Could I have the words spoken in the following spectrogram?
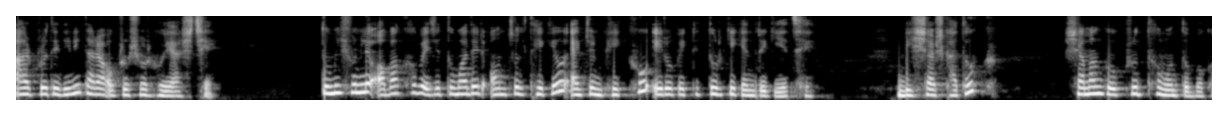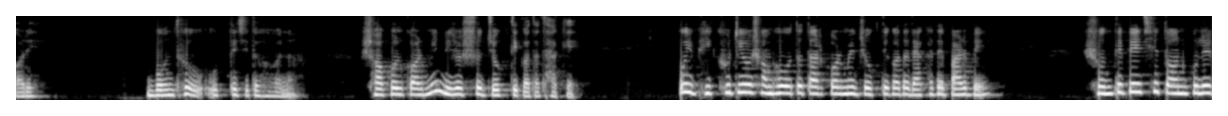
আর প্রতিদিনই তারা অগ্রসর হয়ে আসছে। তুমি শুনলে অবাক হবে যে তোমাদের অঞ্চল থেকেও একজন ভিক্ষু এরূপ একটি তুর্কি কেন্দ্রে গিয়েছে। বিশ্বাসঘাতক? শ্যামাঙ্গ ক্রুদ্ধ মন্তব্য করে। বন্ধু, উত্তেজিত হয় না। সকল কর্মে নিজস্ব যৌক্তিকতা থাকে। ওই ভিক্ষুটিও সম্ভবত তার কর্মের যৌক্তিকতা দেখাতে পারবে। শুনতে পেয়েছি তনকুলের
